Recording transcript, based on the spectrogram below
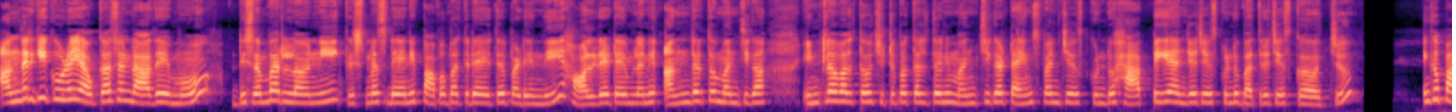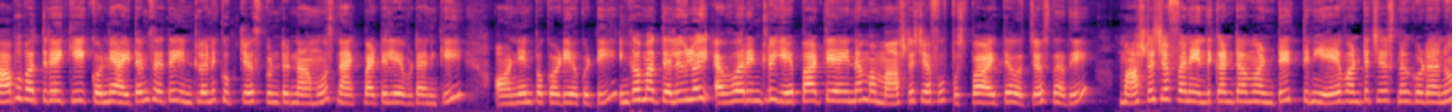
అందరికీ కూడా ఈ అవకాశం రాదేమో. డిసెంబర్లోని క్రిస్మస్ డేని పాప బర్త్డే అయితే పడింది. హాలిడే టైంలోని అందరితో మంచిగా ఇంట్లో వాళ్ళతో చుట్టుపక్కలతోని మంచిగా టైం స్పెండ్ చేసుకుంటూ హ్యాపీగా ఎంజాయ్ చేసుకుంటూ బర్త్డే చేసుకోవచ్చు. ఇంకా పాప బర్త్డేకి కొన్ని ఐటమ్స్ అయితే ఇంట్లోనే కుక్ చేసుకుంటున్నాము స్నాక్ పార్టీలు ఇవ్వడానికి ఆనియన్ పకోడీ ఒకటి. ఇంకా మా తెలుగులో ఎవరింట్లో ఏ పార్టీ అయినా మా మాస్టర్ చెఫ్ పుష్ప అయితే వచ్చేస్తుంది. మాస్టర్ చెఫ్ అని ఎందుకంటాము అంటే తిని ఏ వంట చేసినా కూడాను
